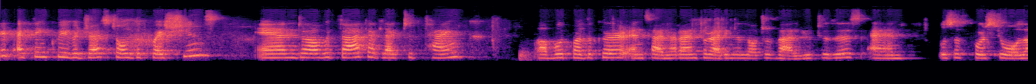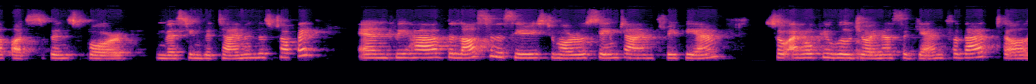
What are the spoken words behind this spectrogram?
Great. I think we've addressed all the questions. And uh, with that, I'd like to thank uh, both Madhukar and Sainarayan for adding a lot of value to this. And also, of course, to all our participants for investing the time in this topic. And we have the last in the series tomorrow, same time, 3 p.m. So I hope you will join us again for that. Uh,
